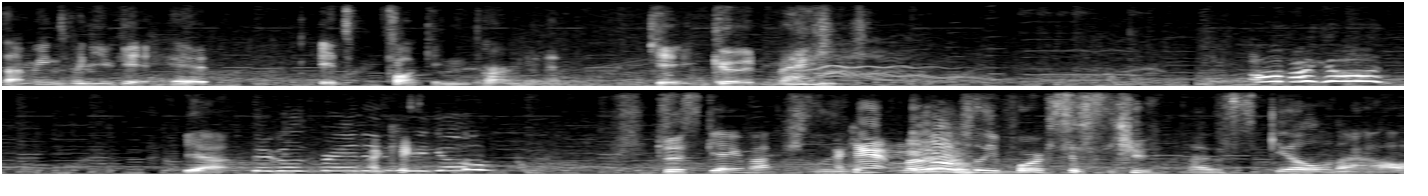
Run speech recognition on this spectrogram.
That means when you get hit, it's fucking permanent. Get good, mate. Oh my god! Yeah, There goes Branden, here you go! this game actually I can't it actually forces you to have skill now.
